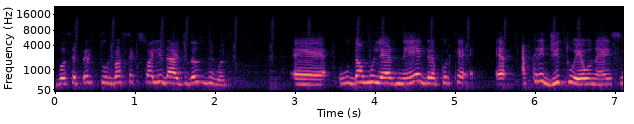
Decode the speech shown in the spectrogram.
você perturba a sexualidade das duas. É, o da mulher negra, porque é, acredito eu, né? Isso,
